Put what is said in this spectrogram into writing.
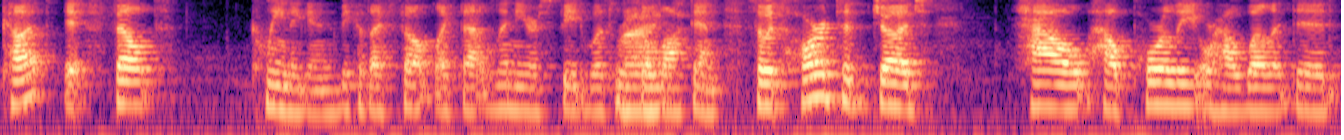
cut, it felt clean again because I felt like that linear speed was so locked in. So it's hard to judge how how poorly or how well it did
